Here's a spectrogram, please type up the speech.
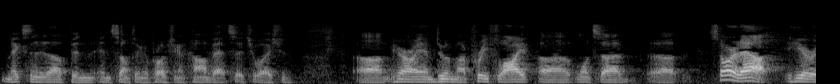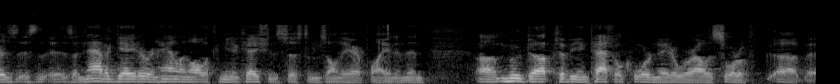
mixing it up in, in something approaching a combat situation. Um, here I am doing my pre-flight uh, once I uh, started out here as, as, as, a navigator and handling all the communication systems on the airplane, and then uh, moved up to being tactical coordinator, where I was sort of uh,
